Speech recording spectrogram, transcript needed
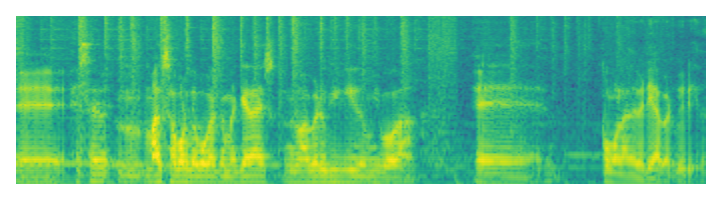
eh, ese mal sabor de boca que me queda es no haber vivido mi boda. Eh, como la debería haber vivido.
